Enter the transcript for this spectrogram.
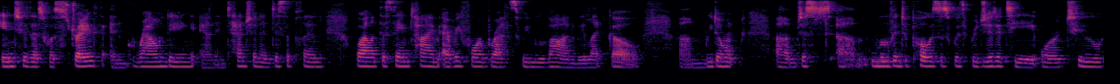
into this with strength and grounding and intention and discipline while at the same time every four breaths we move on we let go um, we don't um, just um, move into poses with rigidity or too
